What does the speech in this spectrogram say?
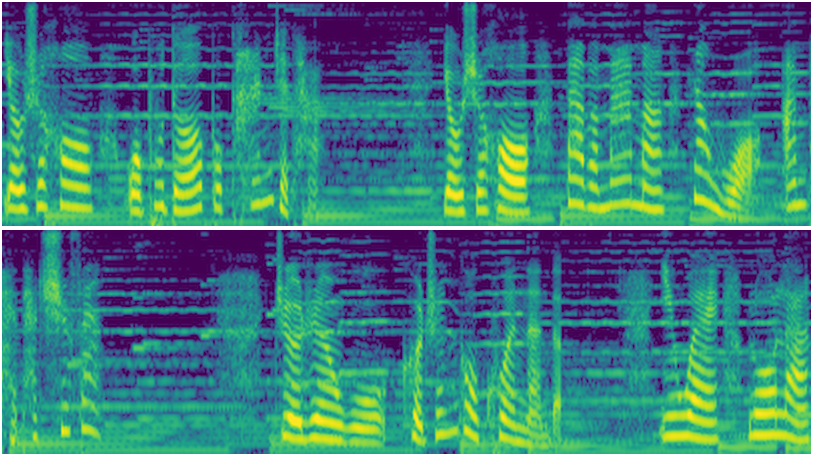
有时候我不得不看着她，有时候爸爸妈妈让我安排她吃饭。这任务可真够困难的，因为罗拉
